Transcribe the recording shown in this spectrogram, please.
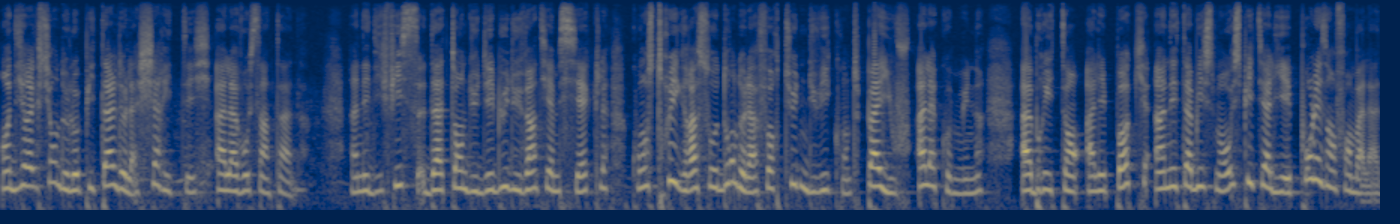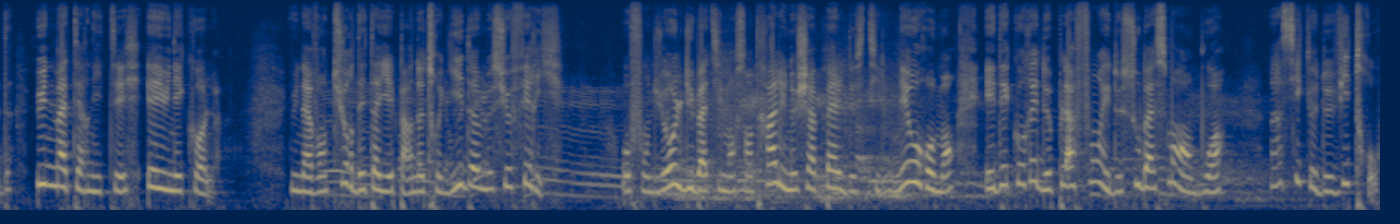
en direction de l'hôpital de la Charité, à la Vaux-Sainte-Anne un édifice datant du début du XXe siècle, construit grâce au don de la fortune du vicomte Pailloux à la commune, abritant à l'époque un établissement hospitalier pour les enfants malades, une maternité et une école. Une aventure détaillée par notre guide, M. Ferry. Au fond du hall du bâtiment central, une chapelle de style néo-roman est décorée de plafonds et de soubassements en bois, ainsi que de vitraux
